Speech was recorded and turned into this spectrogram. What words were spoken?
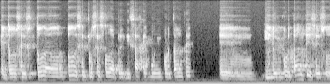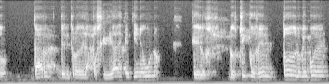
entonces, todo, todo ese proceso de aprendizaje es muy importante Eh, y lo importante es eso, dar dentro de las posibilidades que tiene uno, que los, los chicos den todo lo que pueden,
